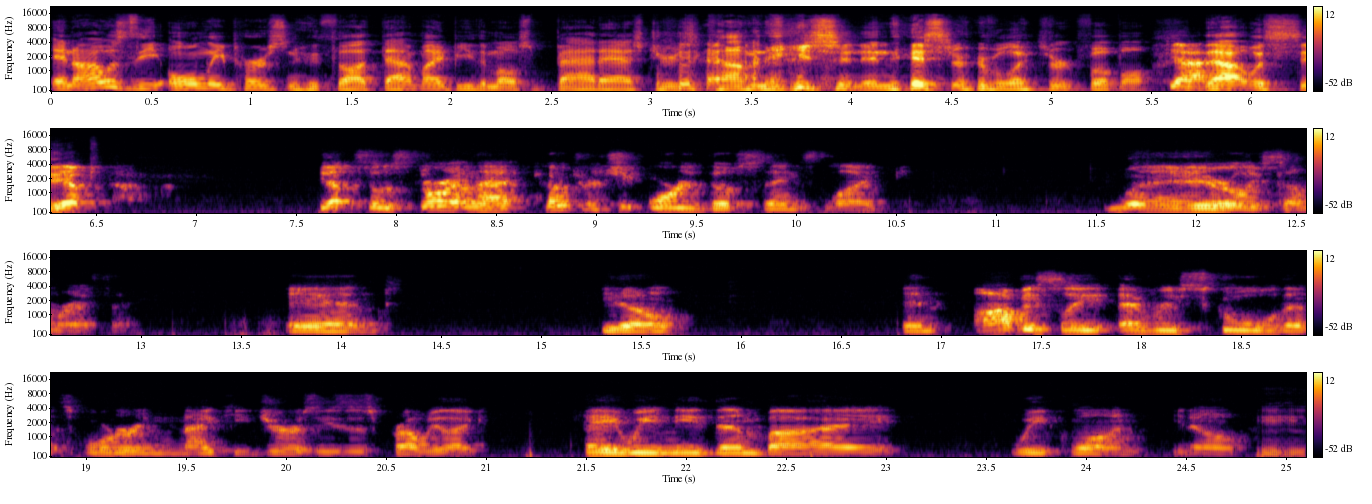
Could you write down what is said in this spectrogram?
and I was the only person who thought that might be the most badass jersey combination in the history of Williamsburg football. Yeah. that was sick. Yep. Yep. So the story on that, Coach Ritchie ordered those things like way early summer, I think. And, you know, and obviously every school that's ordering Nike jerseys is probably like, hey, we need them by week one, you know, hmm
